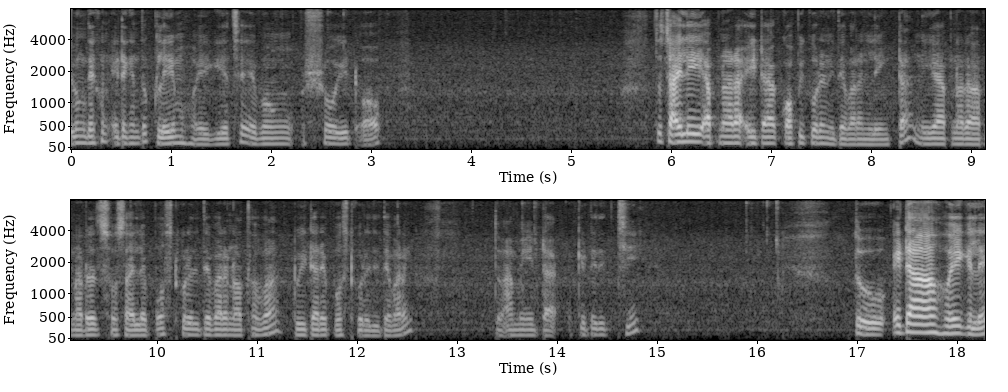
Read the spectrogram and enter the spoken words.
এবং দেখুন, এটা কিন্তু ক্লেম হয়ে গিয়েছে এবং শো ইট অফ তো চাইলেই আপনারা এটা কপি করে নিতে পারেন লিঙ্কটা নিয়ে আপনারা আপনাদের সোশ্যালে পোস্ট করে দিতে পারেন অথবা টুইটারে পোস্ট করে দিতে পারেন। তো আমি এটা কেটে দিচ্ছি। তো এটা হয়ে গেলে,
